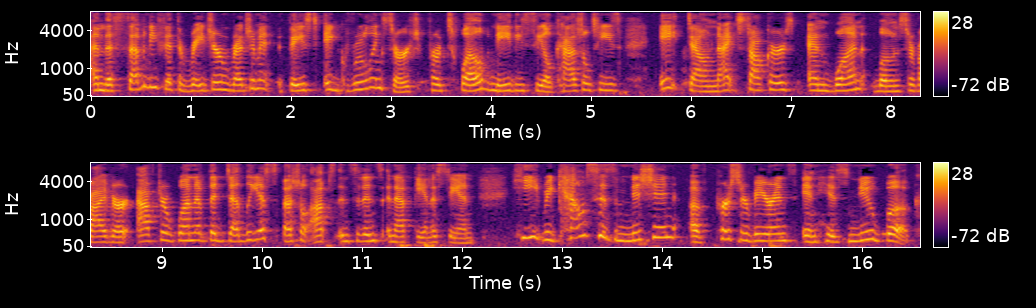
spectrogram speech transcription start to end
and the 75th Ranger Regiment faced a grueling search for 12 Navy SEAL casualties, eight down Night Stalkers, and one lone survivor after one of the deadliest special ops incidents in Afghanistan. He recounts his mission of perseverance in his new book,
